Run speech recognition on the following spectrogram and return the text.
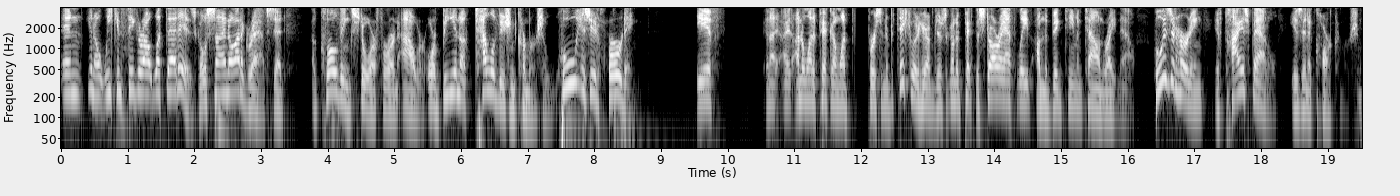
and, you know, we can figure out what that is. Go sign autographs at a clothing store for an hour or be in a television commercial. Who is it hurting if, and I, I don't want to pick on one person in particular here, I'm just going to pick the star athlete on the big team in town right now. Who is it hurting if Tyus Battle is in a car commercial?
